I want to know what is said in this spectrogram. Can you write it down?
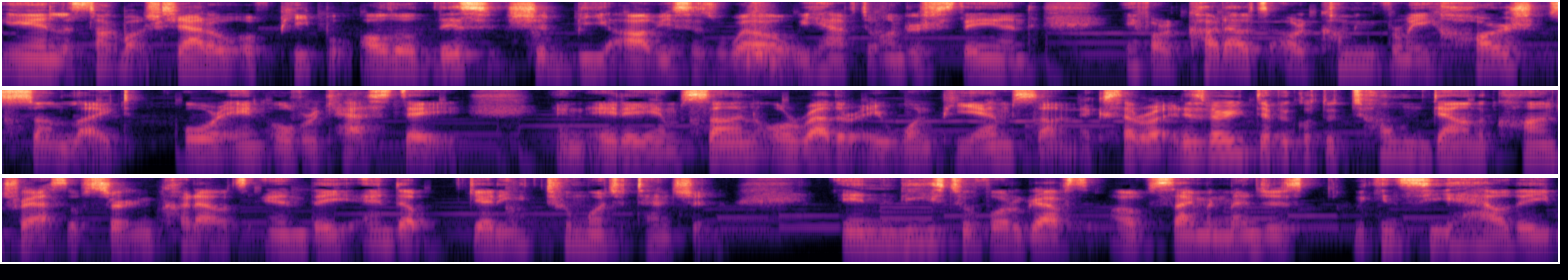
And let's talk about shadow of people. Although this should be obvious as well, we have to understand if our cutouts are coming from a harsh sunlight or an overcast day, an 8 a.m. sun or rather a 1 p.m. sun, etc. It is very difficult to tone down the contrast of certain cutouts and they end up getting too much attention. In these two photographs of Simon Menges, we can see how they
